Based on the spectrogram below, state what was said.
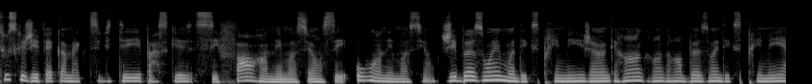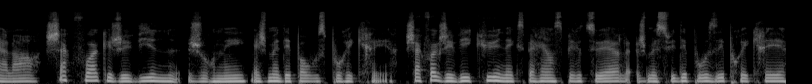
Tout ce que j'ai fait comme activité, parce que c'est fort en émotion, c'est haut en émotion. J'ai besoin, moi, d'exprimer. J'ai un grand, grand, grand besoin d'exprimer. Alors, chaque fois que je vis une journée, mais je me dépose pour écrire. Chaque fois que j'ai vécu une expérience spirituelle, je me suis déposée pour écrire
